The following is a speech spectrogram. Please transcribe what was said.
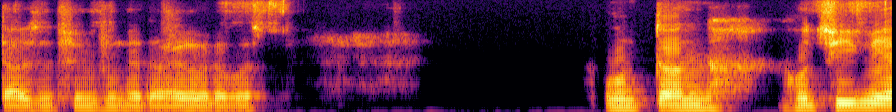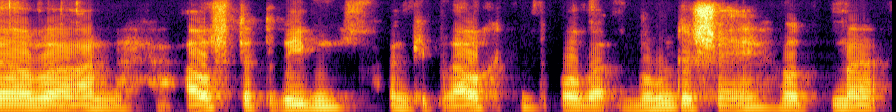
1500 Euro oder was. Und dann hat sie mir aber einen aufgetrieben, einen gebrauchten, aber wunderschön, hat mir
